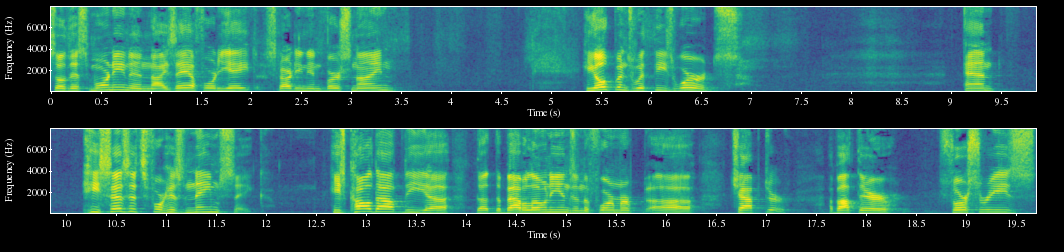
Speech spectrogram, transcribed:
So this morning in Isaiah 48, starting in verse 9, he opens with these words. And he says it's for his namesake. He's called out the, uh, the, the, Babylonians in the former uh, chapter about their sorceries,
